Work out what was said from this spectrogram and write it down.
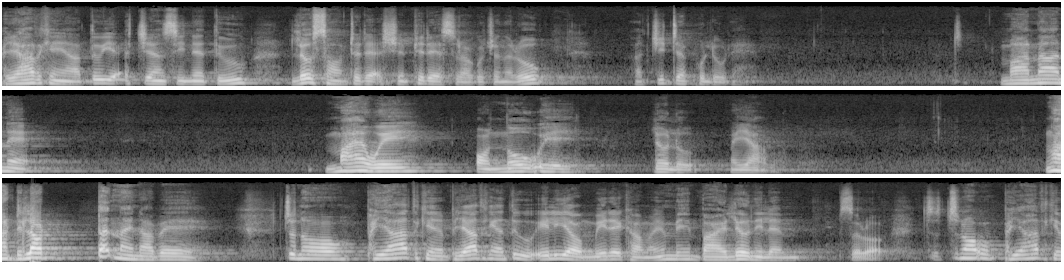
ဘုရားသခင်ကသူ့ရဲ့အကြံစီနဲ့သူလှုပ်ဆောင်တတ်တဲ့အရှင်ဖြစ်တယ်ဆိုတာကိုကျွန်တော်တို့ကြည့်တတ်ဖို့လိုတယ်မာနနဲ့ my way or no way လို့လို့မရဘူးငါဒီလောက်တတ်နိုင်တာပဲကျွန်တော်ဘုရားသခင်ဘုရားသခင်သူ့ကိုအေလိယာကိုမေးတဲ့အခါမှာမင်းဘာလုပ်နေလဲဆိုတော့ကျွန်တော်ဘုရားသခင်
